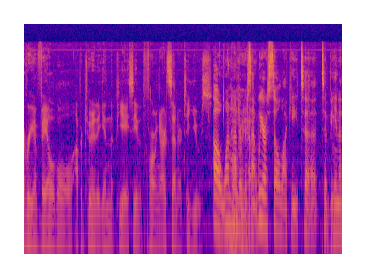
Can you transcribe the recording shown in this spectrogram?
every available opportunity in the PAC, the Performing Arts Center, to use. oh, 100 yeah. percent. We are so lucky to to be in a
